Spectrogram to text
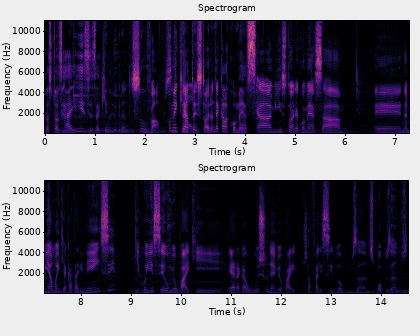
das tuas raízes aqui no Rio Grande do Sul? Vamos. Como é que é a tua história? Onde é que ela começa? A minha história começa é, na minha mãe, que é catarinense, que conheceu meu pai que era gaúcho, né? Meu pai já falecido há alguns anos, poucos anos.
